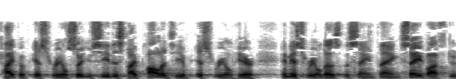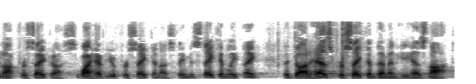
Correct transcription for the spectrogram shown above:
type of Israel. So you see this typology of Israel here, and Israel does the same thing. Save us, do not forsake us. Why have you forsaken us? They mistakenly think that God has forsaken them, and He has not.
